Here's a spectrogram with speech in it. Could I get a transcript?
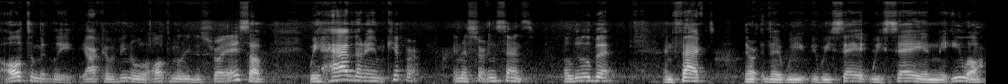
ultimately, Yaakov Avinu will ultimately destroy Esav. We have that name Kippur, in a certain sense, a little bit. In fact, there, there, we, we, say, we say in the Elah,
